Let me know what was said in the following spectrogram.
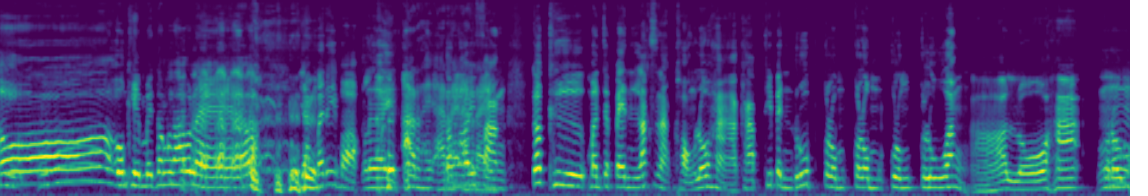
อ๋อโอเคไม่ต้องเล่าแล้ว ยังไม่ได้บอกเลยอะไรอะไรต้องเล่าให้อะไรฟังก็คือมันจะเป็นลักษณะของโลหะครับ ที่เป็นรูปกลมกลมกลวงกลวงอ๋อโลหะอืกลมม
